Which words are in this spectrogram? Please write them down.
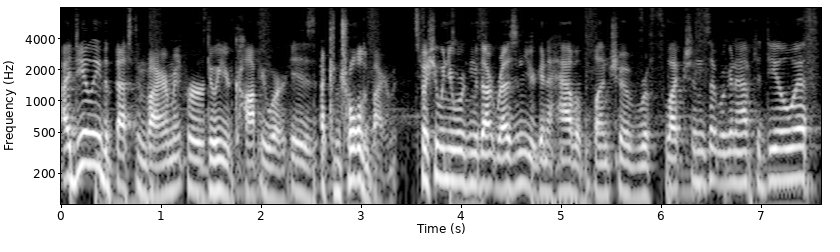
Ideally, the best environment for doing your copy work is a controlled environment. Especially when you're working with art resin, you're gonna have a bunch of reflections that we're gonna have to deal with.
